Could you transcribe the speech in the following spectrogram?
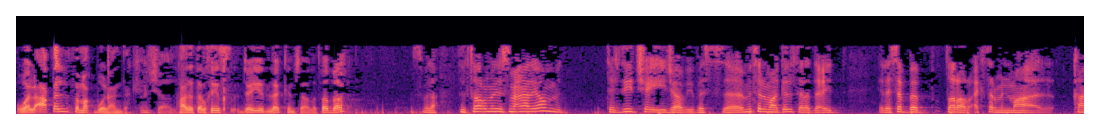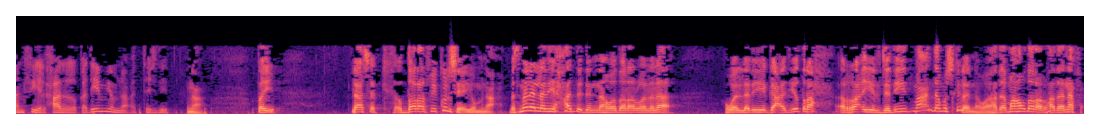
والعقل فمقبول عندك. إن شاء الله. هذا تلخيص جيد لك إن شاء الله. تفضل. بسم الله. دكتور من اللي سمعناه اليوم تجديد شيء إيجابي بس آه، مثل ما قلت ارد اعيد إذا سبب ضرر أكثر من ما كان فيه الحال القديم يمنع التجديد. نعم. طيب. لا شك الضرر في كل شيء يمنع. بس من الذي يحدد إنه هو ضرر ولا لا؟ هو الذي قاعد يطرح الرأي الجديد ما عنده مشكلة إنه هذا ما هو ضرر هذا نفع.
